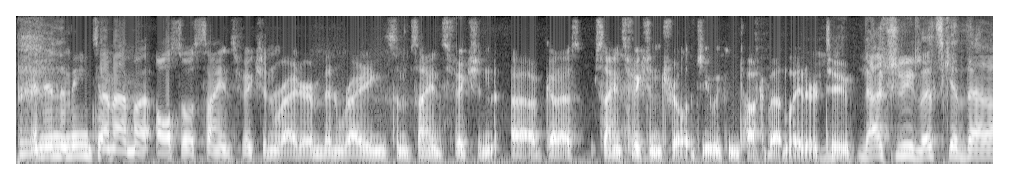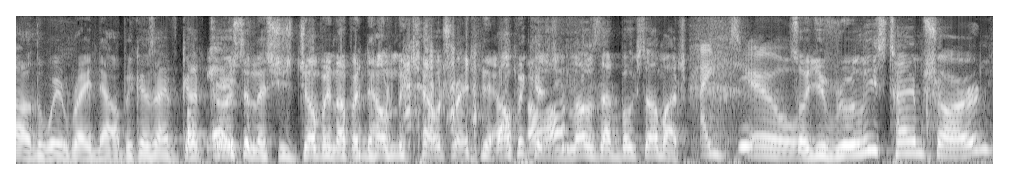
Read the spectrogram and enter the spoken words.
And in the meantime, I'm a, also a science fiction writer. I've been writing some science fiction. Uh, I've got a science fiction trilogy we can talk about later too. Actually, let's get that out of the way right now because I've got Okay. Kirsten that she's jumping up and down on the couch right now because she loves that book so much. I do. So you've released Time Shard,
